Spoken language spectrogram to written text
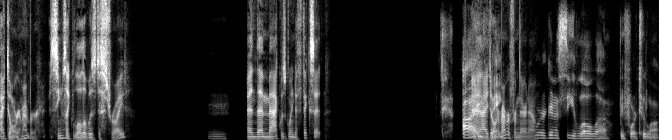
I don't remember. It seems like Lola was destroyed. Mm. And then Mac was going to fix it. I, and I don't remember from there now. We're gonna see Lola before too long.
